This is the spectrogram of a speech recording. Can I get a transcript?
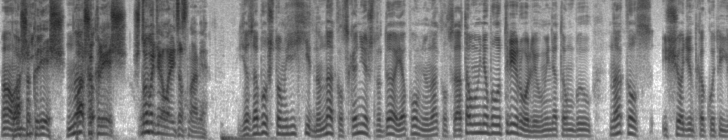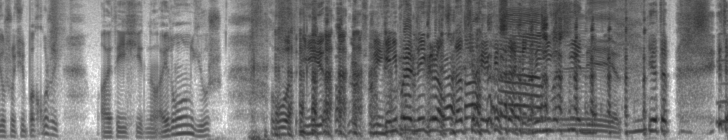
А, он Паша е- Клещ. Накл- Паша Клещ. Что Он- вы делаете с нами? Я забыл, что он ехидно. Наклс, конечно, да, я помню Наклса. А там у меня было три роли. У меня там был Наклс, еще один какой-то еж очень похожий. А это ехидно. А я думал, он еж. Вот. И блин, я неправильно играл. Надо все переписать. Он же ехидный. Это, это,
